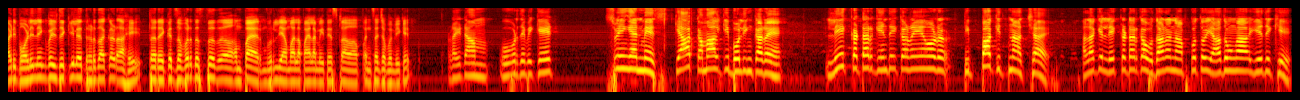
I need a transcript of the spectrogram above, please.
आणि बॉडी लँग्वेज देखील धडधाकड आहे. तर एक ज़बरदस्त अंपायर मुरली आम्हाला पाहायला मिळते पंचांच्या भूमिकेत. Right arm over the wicket swing and miss क्या कमाल की बॉलिंग कर रहे हैं? लेग कटर गेंदे कर रहे हैं और टिप्पा कितना अच्छा है। हालाँकि लेग कटर का उदाहरण आपको तो याद होगा, ये देखिए,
